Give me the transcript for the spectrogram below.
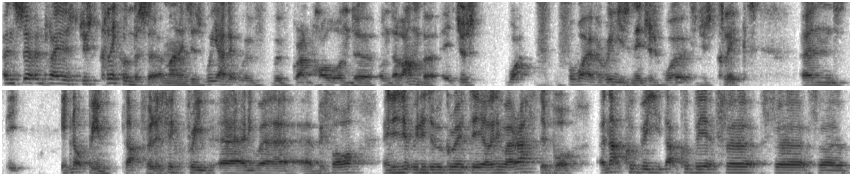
and certain players just click under certain managers. We had it with with Grant Holt under under Lambert. It just what for whatever reason it just worked. It just clicked, and it, he'd not been that prolific pre, uh, anywhere uh, before, and he didn't really do a great deal anywhere after. But and that could be that could be it for for for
